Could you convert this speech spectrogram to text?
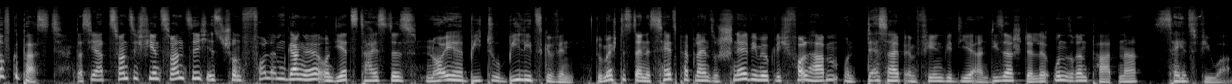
Aufgepasst! Das Jahr 2024 ist schon voll im Gange und jetzt heißt es neue B2B-Leads gewinnen. Du möchtest deine Sales Pipeline so schnell wie möglich voll haben und deshalb empfehlen wir dir an dieser Stelle unseren Partner SalesViewer.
